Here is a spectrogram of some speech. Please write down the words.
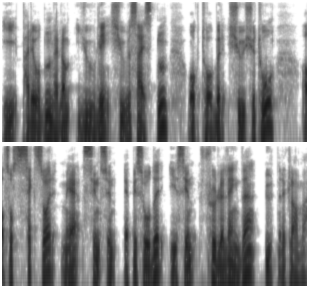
i perioden mellom juli 2016 og oktober 2022, altså seks år med Sinnsyn-episoder i sin fulle lengde uten reklame.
